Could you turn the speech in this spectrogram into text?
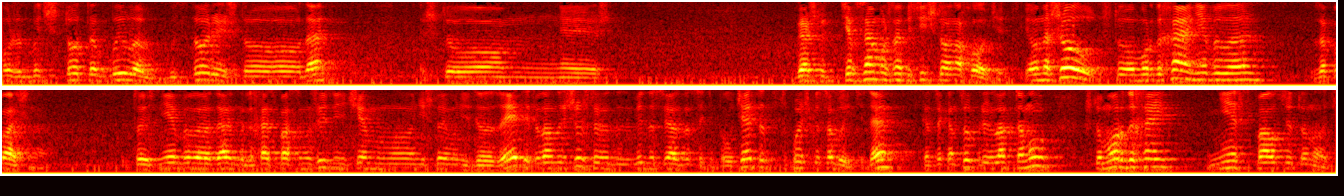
может быть, что-то было в истории, что, да, что, да, что тем самым можно объяснить, что она хочет. И он нашел, что Мордыхаю не было заплачено. То есть не было, да, Мордыхай спас ему жизнь, ничем ничто ему не сделал за это, и тогда он решил, что это, видно связано с этим. Получается, это цепочка событий, да, в конце концов привела к тому, что Мордыхай не спал всю эту ночь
